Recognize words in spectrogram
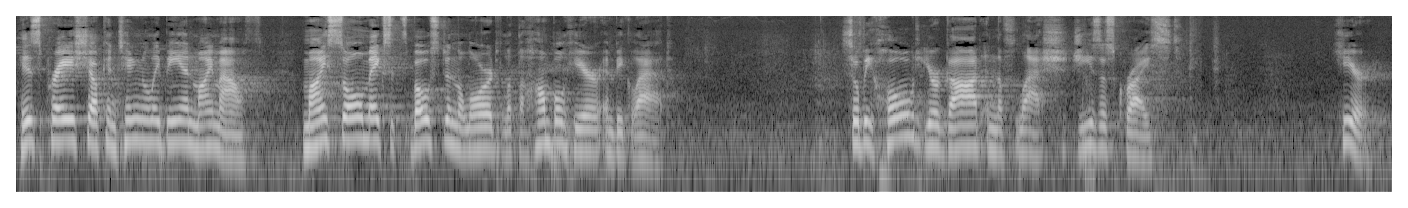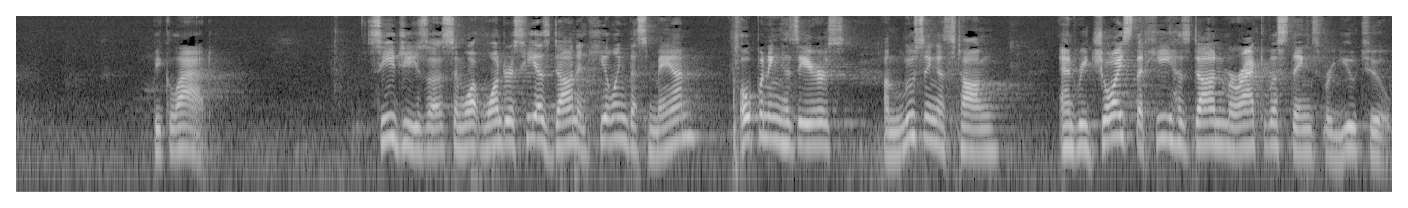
His praise shall continually be in my mouth. My soul makes its boast in the Lord. Let the humble hear and be glad. So behold your God in the flesh, Jesus Christ. Hear. Be glad. See Jesus and what wonders he has done in healing this man, opening his ears, unloosing his tongue, and rejoice that he has done miraculous things for you too.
